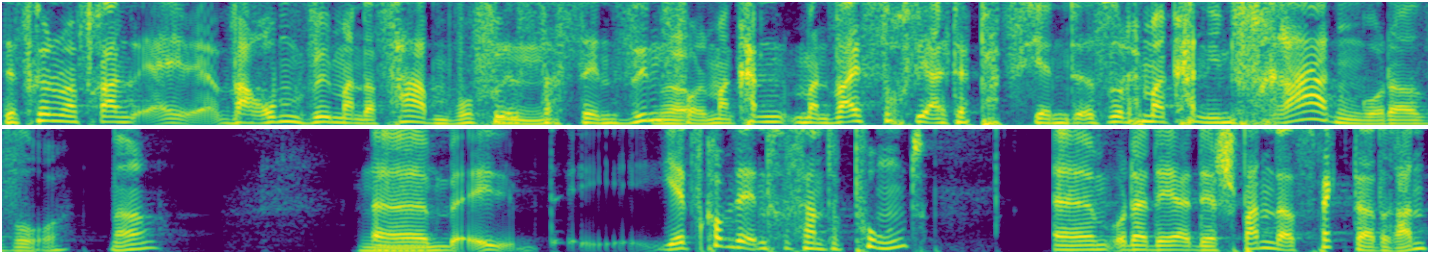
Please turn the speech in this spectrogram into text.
Jetzt können wir mal fragen, ey, warum will man das haben? Wofür ist das denn sinnvoll? Man kann, man weiß doch, wie alt der Patient ist oder man kann ihn fragen oder so. Ne? Ähm, äh, jetzt kommt der interessante Punkt ähm, oder der, der spannende Aspekt daran.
